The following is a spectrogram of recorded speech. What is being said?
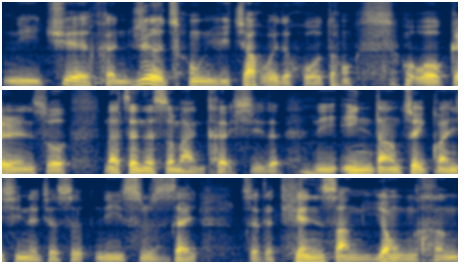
你却很热衷于教会的活动。我个人说，那真的是蛮可惜的。你应当最关心的就是，你是不是在这个天上永恒、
